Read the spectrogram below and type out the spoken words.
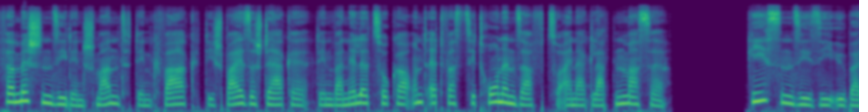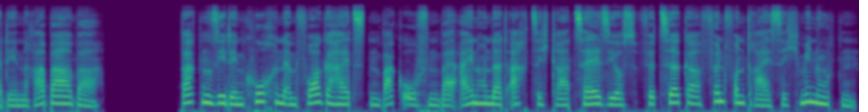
Vermischen Sie den Schmand, den Quark, die Speisestärke, den Vanillezucker und etwas Zitronensaft zu einer glatten Masse. Gießen Sie sie über den Rhabarber. Backen Sie den Kuchen im vorgeheizten Backofen bei 180 Grad Celsius für circa 35 Minuten.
